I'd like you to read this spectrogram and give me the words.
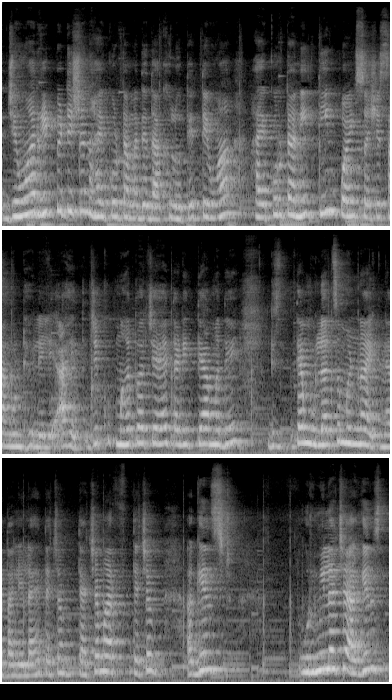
जेव्हा रिट पिटिशन हायकोर्टामध्ये दाखल होते तेव्हा हायकोर्टाने तीन पॉईंट्स असे सांगून ठेवलेले आहेत जे खूप महत्त्वाचे आहेत आणि त्यामध्ये त्या मुलाचं म्हणणं ऐकण्यात आलेलं आहे. त्याच्या त्याच्या मार्फ त्याच्या अगेन्स्ट उर्मिलाच्या अगेन्स्ट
